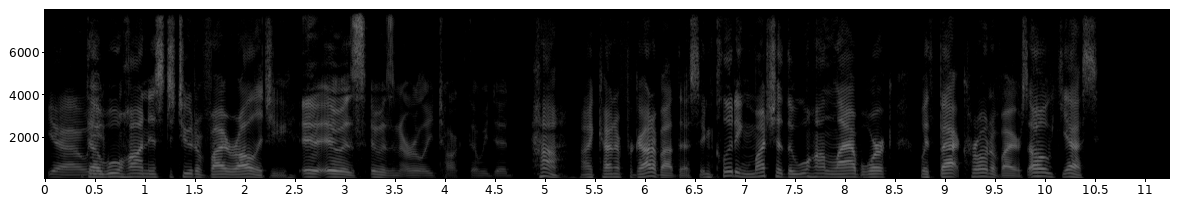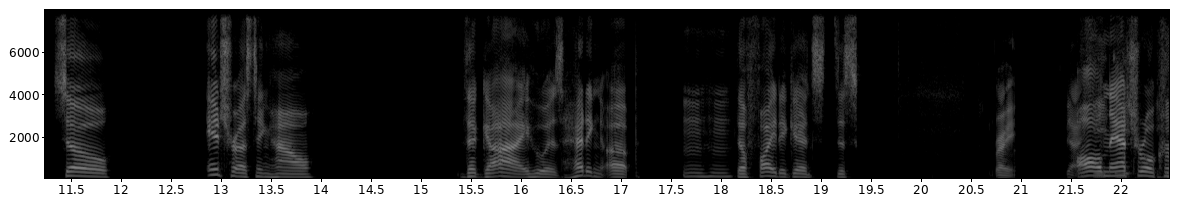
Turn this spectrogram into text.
Yeah. the Wuhan Institute of Virology. it, it was it was an early talk that we did. Huh, I kind of forgot about this, including much of the Wuhan lab work with bat coronavirus. Oh, yes. So, interesting how the guy who is heading up Mm-hmm. the fight against this Right. Yeah. All natural he's the-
